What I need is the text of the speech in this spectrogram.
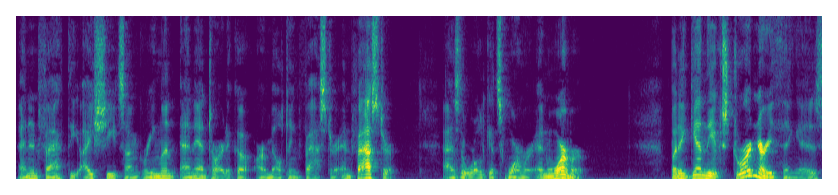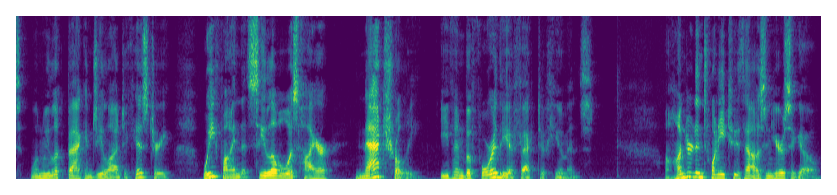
and in fact, the ice sheets on Greenland and Antarctica are melting faster and faster as the world gets warmer and warmer. But again, the extraordinary thing is, when we look back in geologic history, we find that sea level was higher naturally, even before the effect of humans. 122,000 years ago,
